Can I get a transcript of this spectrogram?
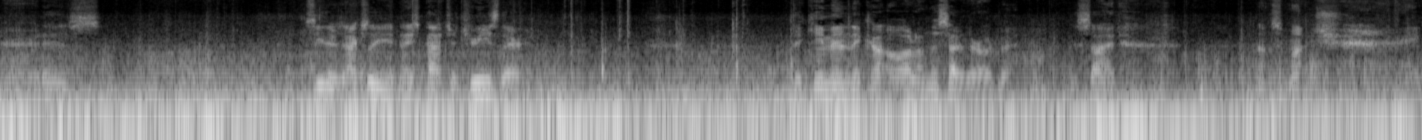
There it is. See, there's actually a nice patch of trees there they came in and they cut a lot on this side of the road, but this side, not so much. Right.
